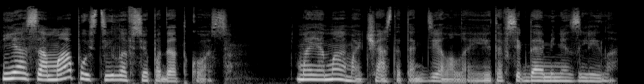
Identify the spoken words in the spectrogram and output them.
Я сама пустила все под откос. Моя мама часто так делала, и это всегда меня злило.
